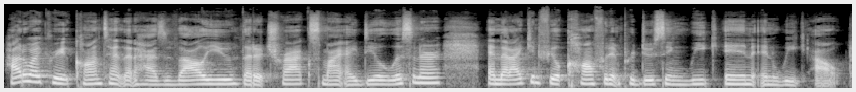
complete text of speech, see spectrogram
How do I create content that has value, that attracts my ideal listener, and that I can feel confident producing week in and week out?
